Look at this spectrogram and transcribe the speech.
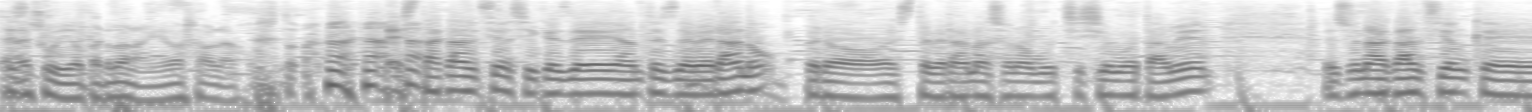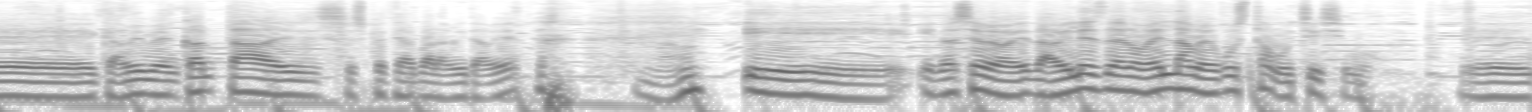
Te he subido, perdona, que ibas a hablar justo. esta canción sí que es de antes de verano, pero este verano ha sonado muchísimo también. Es una canción que, que a mí me encanta, es especial para mí también. No. Y, y no sé, Daviles de Novelda me gusta muchísimo. Eh,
